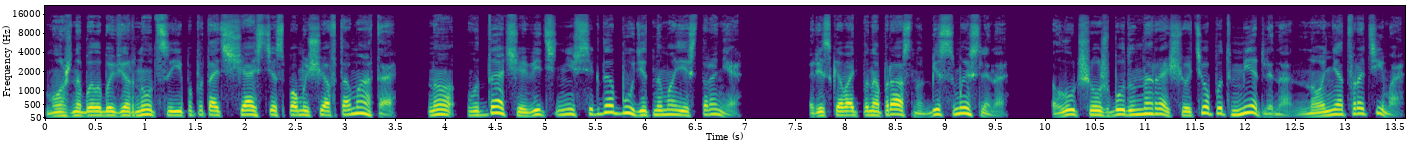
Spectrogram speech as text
Можно было бы вернуться и попытать счастье с помощью автомата, но удача ведь не всегда будет на моей стороне. Рисковать понапрасну бессмысленно. Лучше уж буду наращивать опыт медленно, но неотвратимо.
